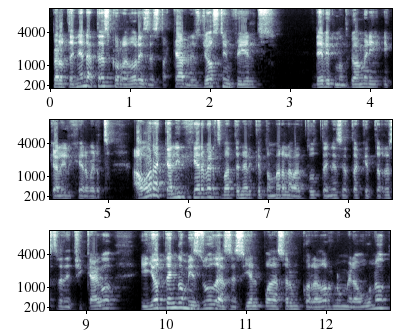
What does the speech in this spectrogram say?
pero tenían a tres corredores destacables, Justin Fields, David Montgomery y Khalil Herbert. Ahora Khalil Herbert va a tener que tomar la batuta en ese ataque terrestre de Chicago y yo tengo mis dudas de si él puede ser un corredor número uno.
